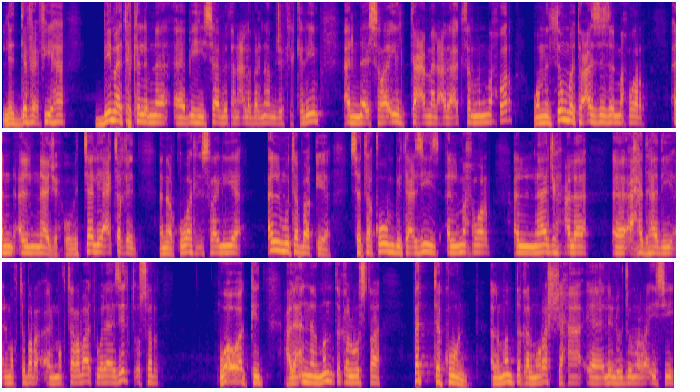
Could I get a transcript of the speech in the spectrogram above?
للدفع فيها بما تكلمنا به سابقا على برنامجك الكريم أن إسرائيل تعمل على أكثر من محور ومن ثم تعزز المحور الناجح. وبالتالي أعتقد أن القوات الإسرائيلية المتبقية ستقوم بتعزيز المحور الناجح على أحد هذه المقتربات. ولا زلت أصر وأؤكد على أن المنطقة الوسطى قد تكون المنطقة المرشحة آه، للهجوم الرئيسي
